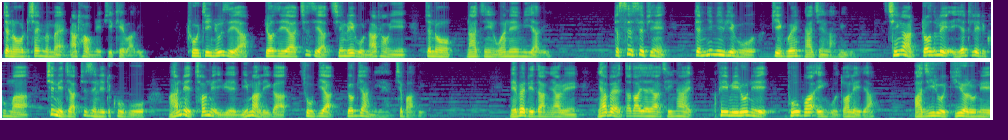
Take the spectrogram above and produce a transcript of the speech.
ကျွန်တော်တစ်ဆိုင်မမတ်နားထောင်နေဖြစ်ခဲ့ပါသည်ထိုကြည်နူးစရာပျော်စရာချစ်စရာတခြင်းလေးကိုနားထောင်ရင်ကျွန်တော်နာကျင်ဝမ်းနည်းမိရသည်တဆစ်စစ်ဖြင့် တမြင့်မြင့်ဖြစ်ကိုကြေခွဲနာကျင်လာမိသည်တခြင်းကတောသလေးအရက်တလေးတစ်ခုမှဖြစ်နေကြဖြစ်စဉ်လေးတစ်ခုကို9နှစ်6နှစ်အရွယ်မိမလေးကဆိုပြပြောပြနေရန်ဖြစ်ပါသည်နေဘက်ဒေသများတွင်ညဘက်တတရရအချိန်၌အဖေမီတို့နှင့်ဖိုးဖွားအိမ်ကိုသွားလေကြဘာကြီးတို့ကြီးတော်တို့နှင့်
